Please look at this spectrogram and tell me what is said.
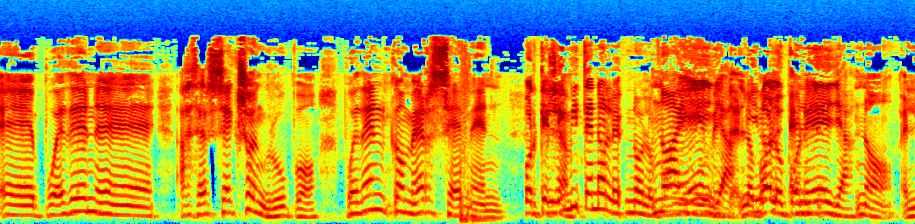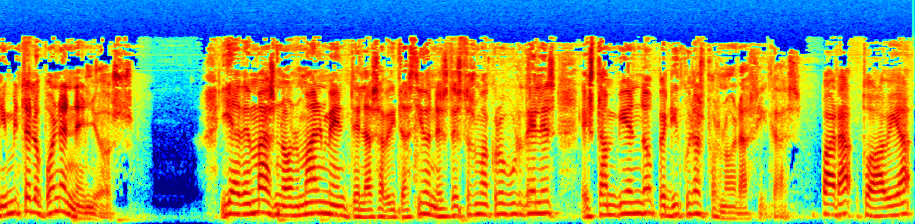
eh, pueden eh, hacer sexo en grupo, pueden comer semen. Porque O el límite no, le- no lo no pone hay ella. límite, y no lo pone el- ella. No, el límite lo ponen ellos. Y además, normalmente en las habitaciones de estos macroburdeles están viendo películas pornográficas. Para todavía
